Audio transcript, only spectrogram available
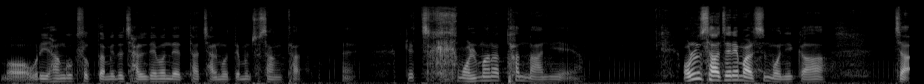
뭐 우리 한국 속담에도 잘 되면 내 탓, 잘못되면 조상 탓. 네. 참 얼마나 탓 많이 해요. 오늘 사절의 말씀 보니까 자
